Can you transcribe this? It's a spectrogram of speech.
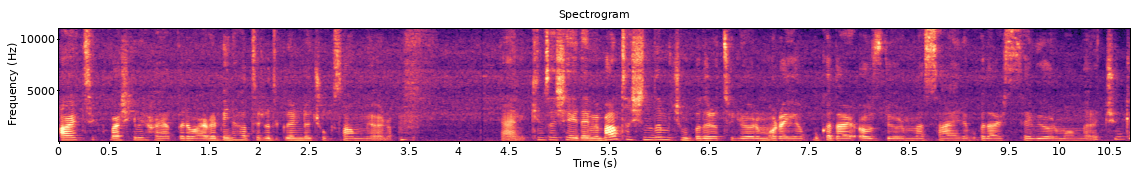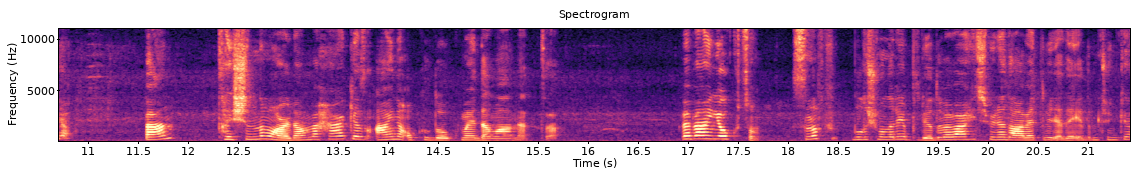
Artık başka bir hayatları var ve beni hatırladıklarını da çok sanmıyorum. yani kimse şey demiyor. Ben taşındığım için bu kadar hatırlıyorum orayı. Bu kadar özlüyorum vesaire. Bu kadar seviyorum onları. Çünkü ben taşındım oradan ve herkes aynı okulda okumaya devam etti. Ve ben yoktum. Sınıf buluşmaları yapılıyordu ve ben hiçbirine davetli bile değildim. Çünkü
